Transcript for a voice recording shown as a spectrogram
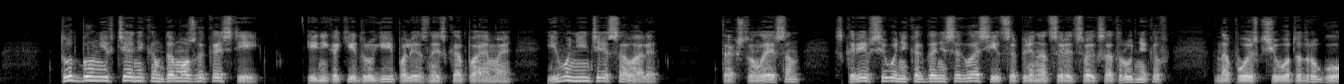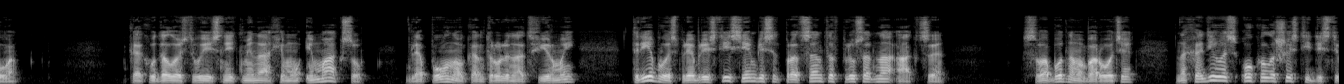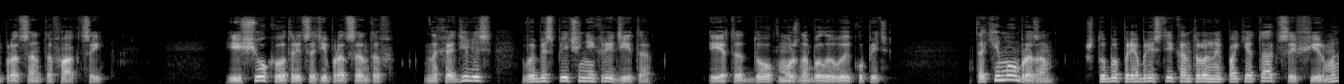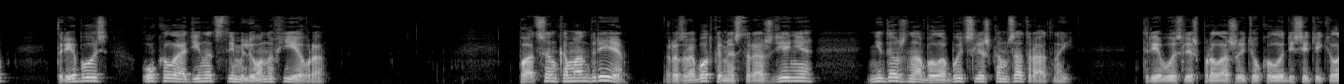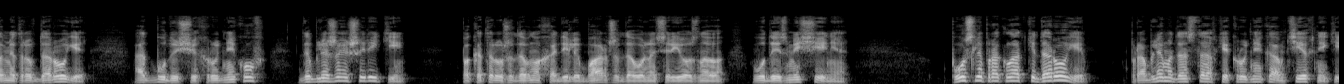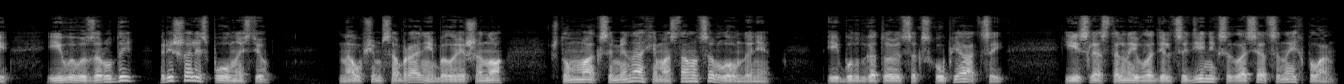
тот был нефтяником до мозга костей, и никакие другие полезные ископаемые его не интересовали. Так что Лейсон, скорее всего, никогда не согласится перенацелить своих сотрудников на поиск чего-то другого. Как удалось выяснить Минахему и Максу, для полного контроля над фирмой требовалось приобрести 70% плюс одна акция. В свободном обороте – находилось около 60% акций. Еще около 30% находились в обеспечении кредита, и этот долг можно было выкупить. Таким образом, чтобы приобрести контрольный пакет акций фирмы, требовалось около 11 миллионов евро. По оценкам Андрея, разработка месторождения не должна была быть слишком затратной. Требовалось лишь проложить около 10 километров дороги от будущих рудников до ближайшей реки, по которой уже давно ходили баржи довольно серьезного водоизмещения. После прокладки дороги проблемы доставки к рудникам техники и вывоза руды решались полностью. На общем собрании было решено, что Макс и Менахем останутся в Лондоне и будут готовиться к скупке акций, если остальные владельцы денег согласятся на их план.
